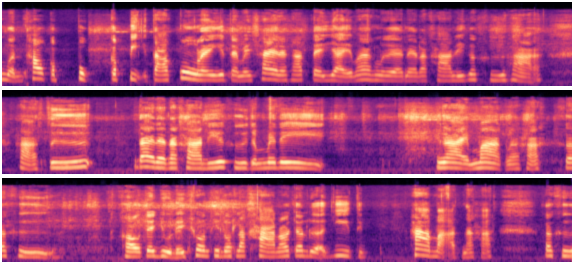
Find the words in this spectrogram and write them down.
เหมือนเท่ากระปุกกะปิตากุ้งอะไรอย่างงี้แต่ไม่ใช่นะคะ แต่ใหญ่มากเลยในราคานี้ก็คือหาหาซื้อได้ในราคานี้ก็คือจะไม่ได้ง่ายมากนะคะ ก็คือ เขาจะอยู่ในช่วงที่ลดราคาเนาะจะเหลือ 25บาทนะคะ ก็คือ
